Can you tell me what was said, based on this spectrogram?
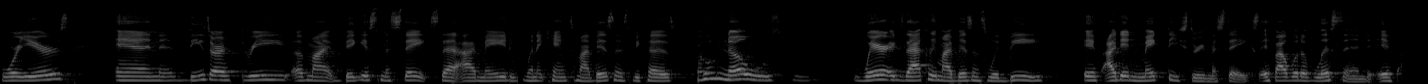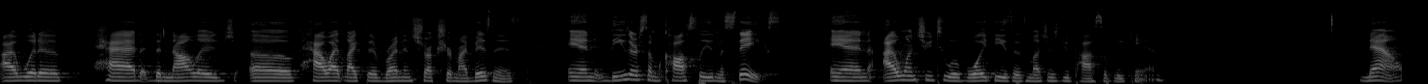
four years. And these are three of my biggest mistakes that I made when it came to my business because who knows where exactly my business would be if I didn't make these three mistakes, if I would have listened, if I would have had the knowledge of how I'd like to run and structure my business. And these are some costly mistakes. And I want you to avoid these as much as you possibly can. Now,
